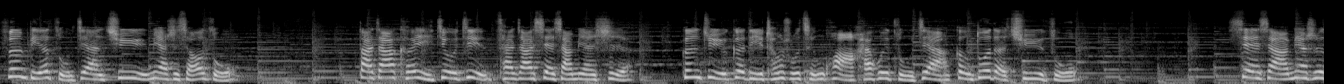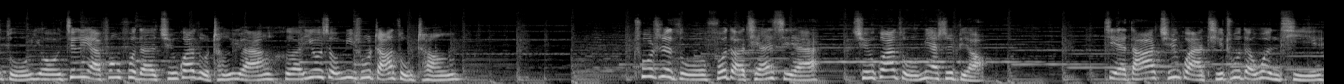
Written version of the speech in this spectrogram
分别组建区域面试小组，大家可以就近参加线下面试。根据各地成熟情况，还会组建更多的区域组。线下面试组由经验丰富的群管组成员和优秀秘书长组成，初试组辅导填写群管组面试表。解答群管提出的问题，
